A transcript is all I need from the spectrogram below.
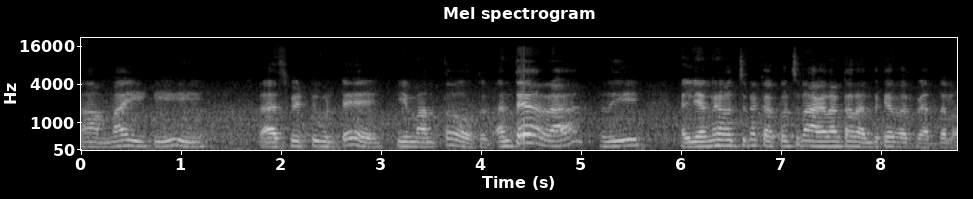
ఆ అమ్మాయికి రాసిపెట్టి ఉంటే ఈ మంత్ అవుతుంది. అంతేరా అది కళ్యాణం వచ్చిన కక్కొచ్చిన ఆగదంటారు. అందుకే మరి పెద్దలు.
